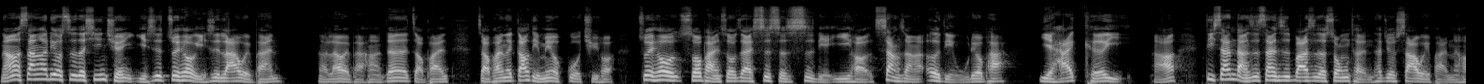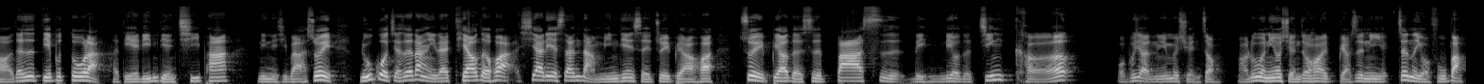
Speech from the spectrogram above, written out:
然后三二六四的新权也是最后也是拉尾盘啊，拉尾盘哈，但是早盘早盘的高点没有过去哈，最后收盘收在四十四点一哈，上涨了二点五六趴，也还可以。好，第三档是三十八四的松藤，它就杀尾盘了哈，但是跌不多啦，跌零点七趴，零点七八。所以如果假设让你来挑的话，下列三档明天谁最标的话，最标的是八四零六的金可。我不晓得你有没有选中啊？如果你有选中的话，表示你真的有福报。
